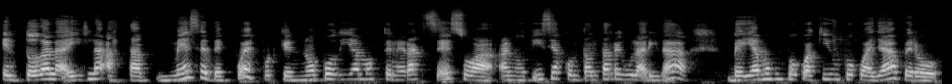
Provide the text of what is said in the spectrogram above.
en toda la isla hasta meses después, porque no podíamos tener acceso a, a, noticias con tanta regularidad. Veíamos un poco aquí, un poco allá, pero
